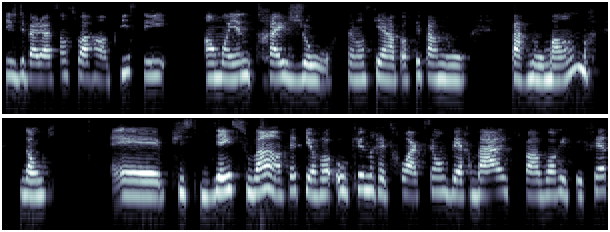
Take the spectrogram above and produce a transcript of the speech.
fiche d'évaluation soit remplie, c'est en moyenne 13 jours, selon ce qui est rapporté par nos, par nos membres. Donc, euh, puis bien souvent, en fait, il n'y aura aucune rétroaction verbale qui va avoir été faite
